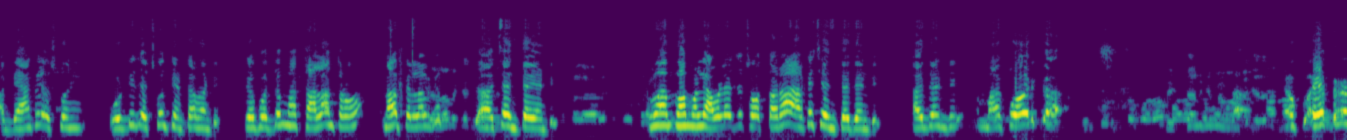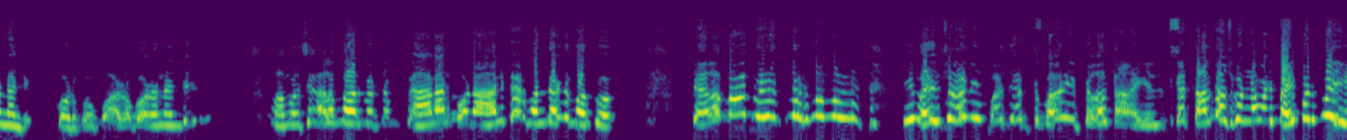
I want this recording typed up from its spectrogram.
ఆ బ్యాంకులో వేసుకొని వడ్డీ తెచ్చుకొని తింటామండి. రేపొద్దు మా తలాంతరం నా పిల్లలకి మిమ్మల్ని మా- మమ్మల్ని ఎవరైతే చూస్తారో వాళ్ళకే చెంతేదండి. అదండి మా కోరిక. ఇద్దరునండి. కొడుకు కోళ్ళు కూడానండి. మమ్మల్ని చాలా బాధ పెడతాం. ప్రాణాలు కూడా హానికరం ఉందండి మాకు. చాలా బాధపడుతున్నారు మమ్మల్ని. ఈ వయసులో నీ ఎంత బాగా ఈ పిల్లలు ఎందుకంటే తల దాచుకున్నామని భయపడిపోయి.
